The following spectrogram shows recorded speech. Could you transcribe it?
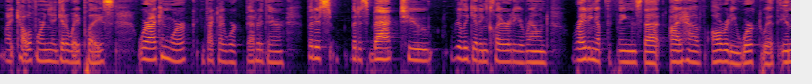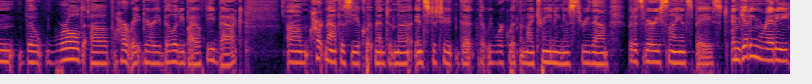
my California getaway place where I can work. In fact, I work better there. But it's but it's back to really getting clarity around writing up the things that I have already worked with in the world of heart rate variability biofeedback. Um, HeartMath is the equipment and the institute that, that we work with and my training is through them, but it's very science based and getting ready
